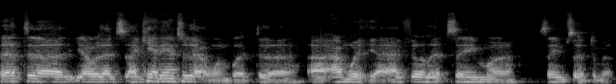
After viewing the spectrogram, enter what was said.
that uh, you know that's I can't answer that one, but uh, I'm with you. I feel that same uh, same sentiment.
